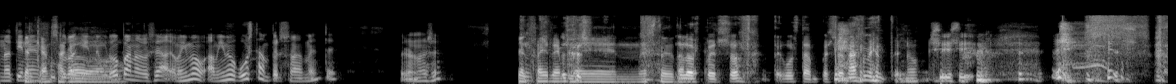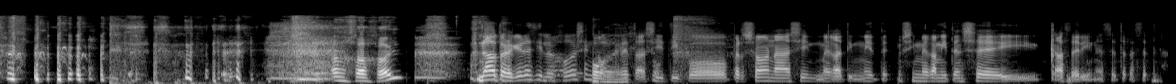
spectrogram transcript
no tienen futuro aquí en Europa, no lo sé. A mí, me, a mí me gustan personalmente. Pero no sé. El Fire Emblem este también. Los personas te gustan personalmente, ¿no? Sí, sí. No, pero quiero decir, los juegos en Joder. concreto, así tipo Persona, sin Megami, sin Megami Tensei, Catherine, etcétera, etcétera.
